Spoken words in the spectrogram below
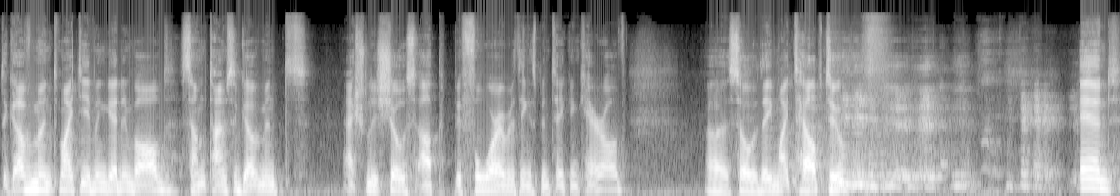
the government might even get involved. Sometimes the government actually shows up before everything's been taken care of. Uh, so they might help too. and,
